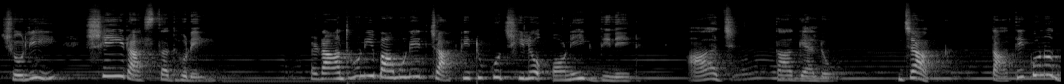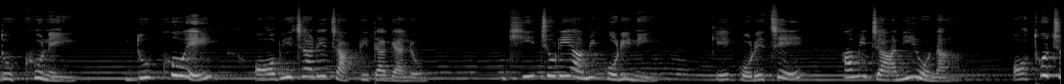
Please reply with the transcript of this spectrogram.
চলি সেই রাস্তা ধরেই। রাঁধুনি বামুনের চাকরিটুকু ছিল অনেক দিনের। আজ তা গেল। যাক, তাতে কোনো দুঃখ নেই। দুঃখ এই অবিচারে চাকরিটা গেল। ঘি চুরি আমি করিনি। কে করেছে আমি জানিও না। অথচ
